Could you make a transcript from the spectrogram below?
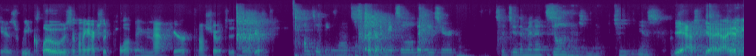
is we close, and let me actually pull up a map here, and I'll show it to the two of you. I'm taking notes. so Okay. It makes it a little bit easier to do the minutes. Dawn has a map too. Yes. Yeah, yeah, yeah, I I'd didn't,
